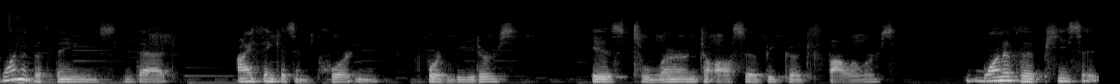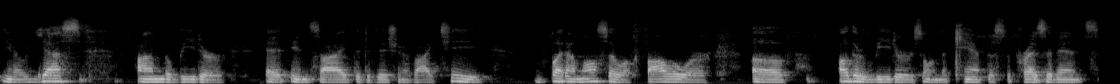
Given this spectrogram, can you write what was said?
One of the things that I think is important for leaders is to learn to also be good followers one of the pieces, you know, yes, I'm the leader at, inside the division of IT, but I'm also a follower of other leaders on the campus, the president,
